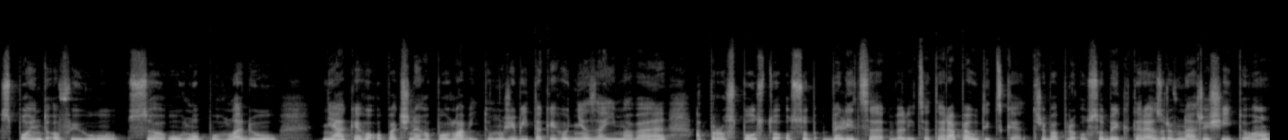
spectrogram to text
z point of view, z úhlu pohledu nějakého opačného pohlaví. To může být taky hodně zajímavé a pro spoustu osob velice, velice terapeutické. Třeba pro osoby, které zrovna řeší to,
